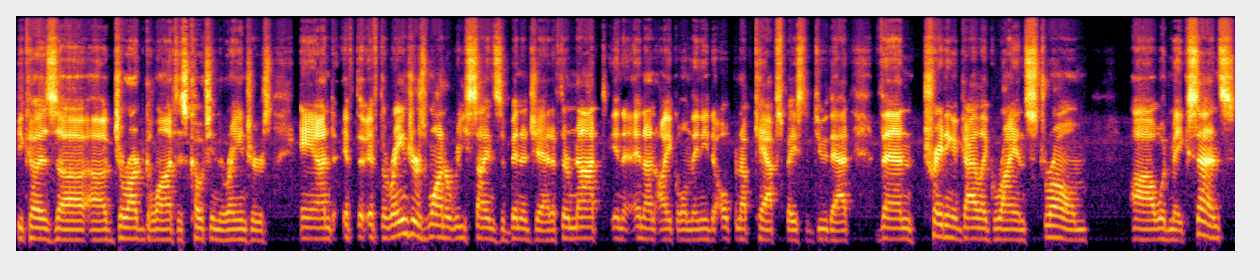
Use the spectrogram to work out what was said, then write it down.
because uh, uh, Gerard Gallant is coaching the Rangers, and if the if the Rangers want to re-sign Zibanejad, if they're not in in on Eichel and they need to open up cap space to do that, then trading a guy like Ryan Strome uh, would make sense,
